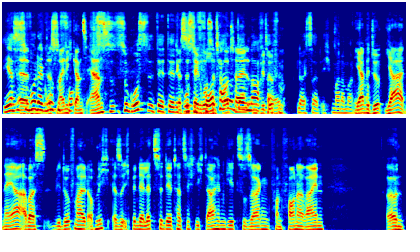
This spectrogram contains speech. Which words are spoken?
Ja, es ist äh, sowohl der große Das meine ich ganz ernst. So, so groß der, der, der Das große ist der große Vorteil, und Vorteil der und wir Nachteil dürfen- gleichzeitig, meiner Meinung Ja, nach. wir dürfen, ja, naja, aber es, wir dürfen halt auch nicht, also ich bin der Letzte, der tatsächlich dahin geht, zu sagen, von vornherein, und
